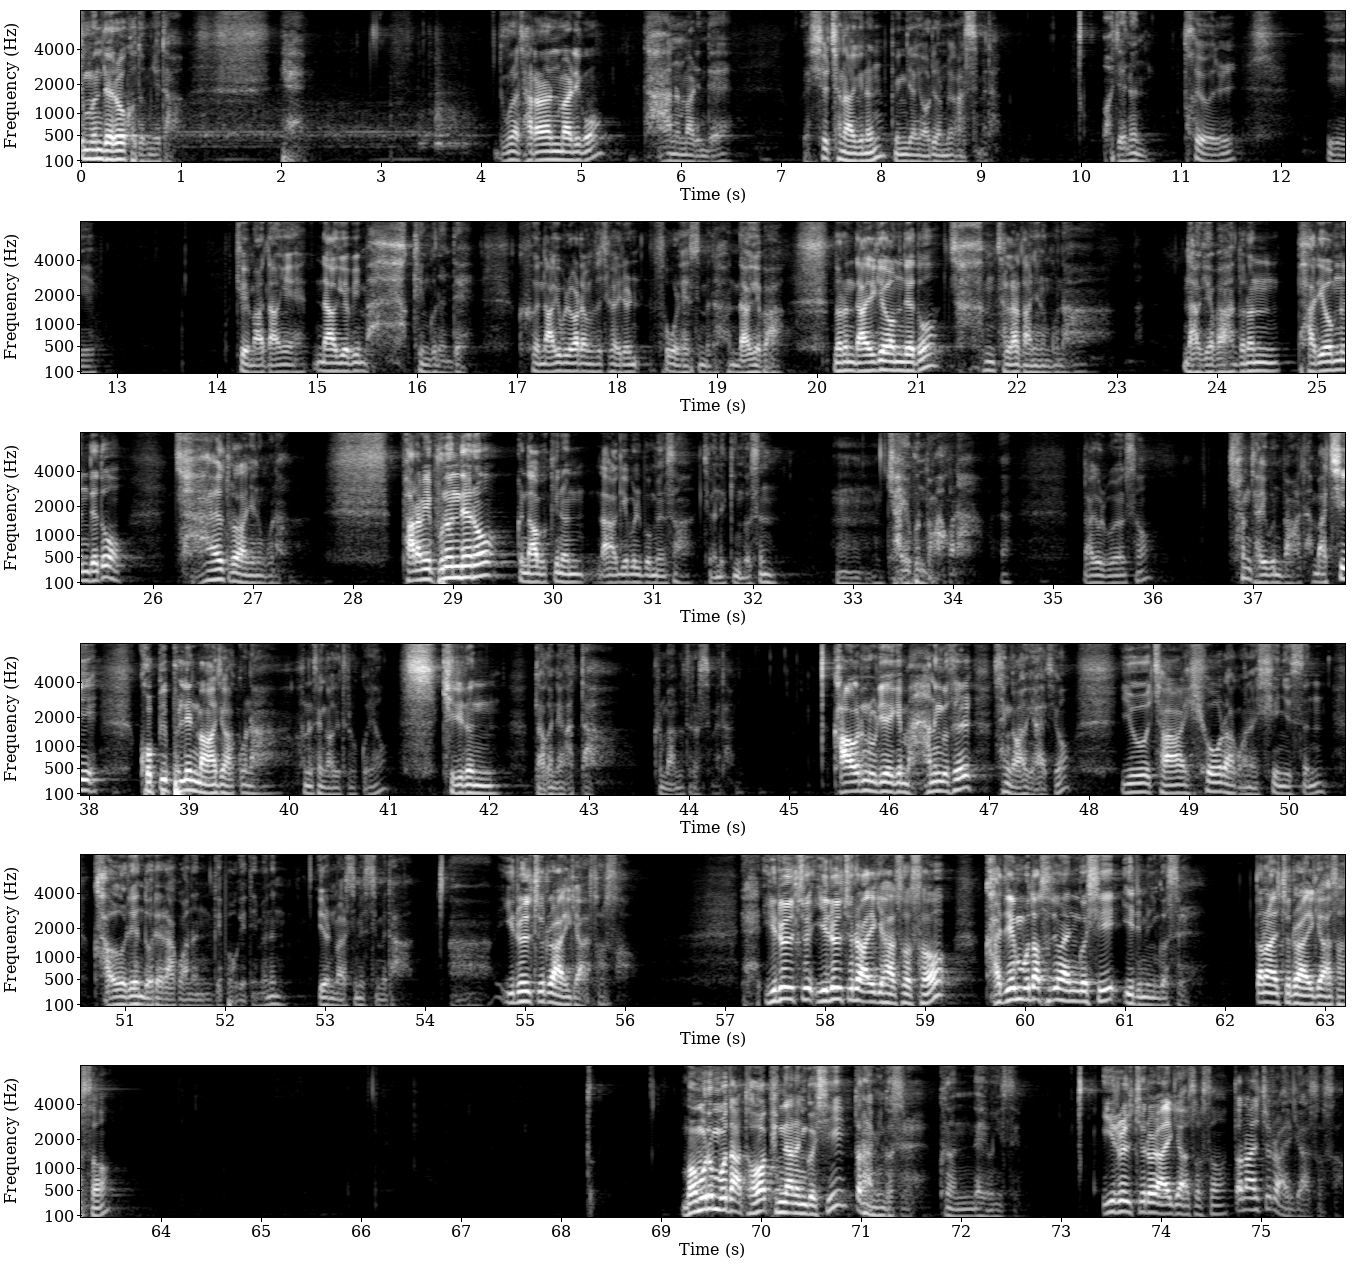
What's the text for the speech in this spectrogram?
심은 대로 거둡니다. 예. 누구나 잘 하는 말이고 다 하는 말인데 실천하기는 굉장히 어려운 것 같습니다. 어제는 토요일 이 교회 마당에 낙엽이 막 뒹구는데 그 낙엽을 바라면서 제가 이런 속을 했습니다. 낙엽아, 너는 날개 없는데도 참 잘 날아다니는구나. 낙엽아, 너는 발이 없는데도 잘 돌아다니는구나. 바람이 부는 대로 그 나부끼는 낙엽을 보면서 제가 느낀 것은 음, 자유분방하구나. 낙엽을 보면서 참 자유분방하다. 마치 곱비 풀린 망아지 같구나 하는 생각이 들었고요. 길 잃은 나그네 같다. 그런 마음도 들었습니다. 가을은 우리에게 많은 것을 생각하게 하죠. 유자효라고 하는 시인이 쓴 가을의 노래라고 하는 게 보게 되면은 이런 말씀이 있습니다. 아, 이럴 줄을 알게 하소서. 예, 이럴 줄 이럴 줄을 알게 하소서. 가짐보다 소중한 것이 이름인 것을 떠날 줄을 알게 하소서. 머무름보다 더 빛나는 것이 떠남인 것을 그런 내용이 있어요. 이럴 줄을 알게 하소서, 떠날 줄을 알게 하소서.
